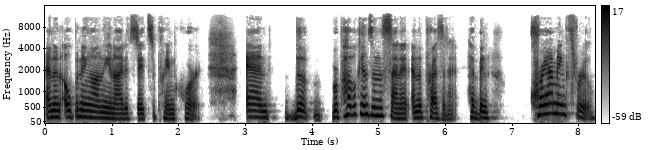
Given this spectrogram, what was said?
and an opening on the United States Supreme Court. And the Republicans in the Senate and the president have been cramming through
